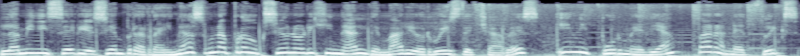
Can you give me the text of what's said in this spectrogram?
La miniserie Siempre Reinas, una producción original de Mario Ruiz de Chávez y Nipur Media para Netflix,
